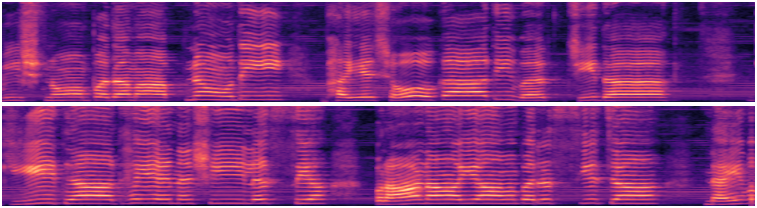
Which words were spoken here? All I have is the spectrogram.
വിഷ്ണോ പദമാപ്നോതി ഭയശോകാദിവർജിത ഗീതാധയനശീലസ്യ പ്രാണായാമപരസ്യ ച നൈവ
